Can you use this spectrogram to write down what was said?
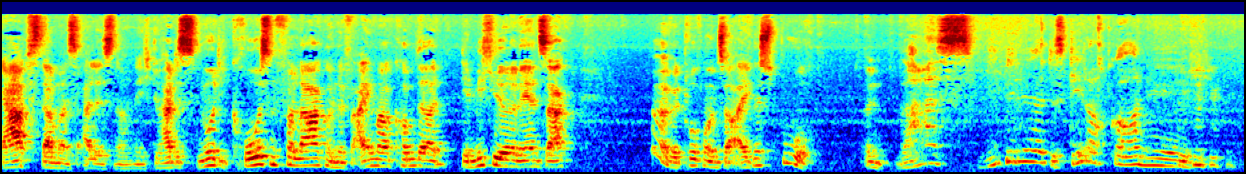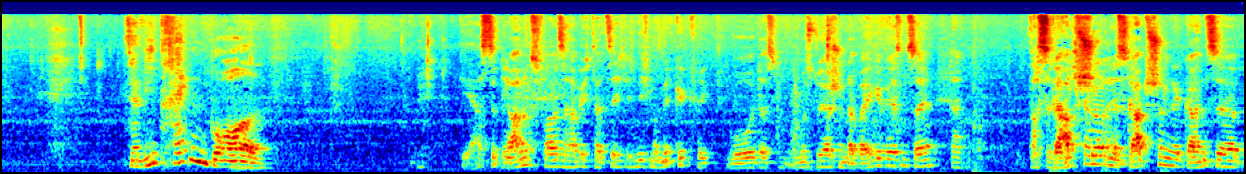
gab es damals alles noch nicht. Du hattest nur die großen Verlage und auf einmal kommt da der Michel oder wer und sagt, ja, wir drucken unser eigenes Buch. Und was? Wie bitte? Das geht doch gar nicht. ist ja wie Dragon Ball. Die erste Planungsphase habe ich tatsächlich nicht mal mitgekriegt, wo das musst du ja schon dabei gewesen sein. Da, Es gab, schon, dabei? es gab schon eine ganze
